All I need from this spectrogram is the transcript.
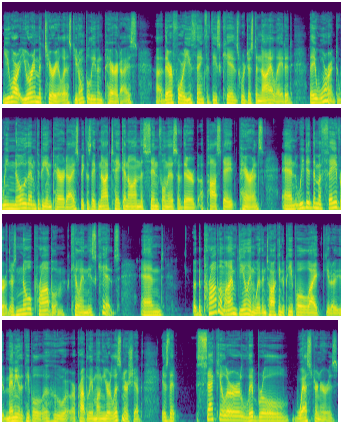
you are you are a materialist. You don't believe in paradise." Uh, therefore, you think that these kids were just annihilated. They weren't. We know them to be in paradise because they've not taken on the sinfulness of their apostate parents. And we did them a favor. There's no problem killing these kids. And but the problem I'm dealing with in talking to people like, you know, many of the people who are probably among your listenership is that secular liberal Westerners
